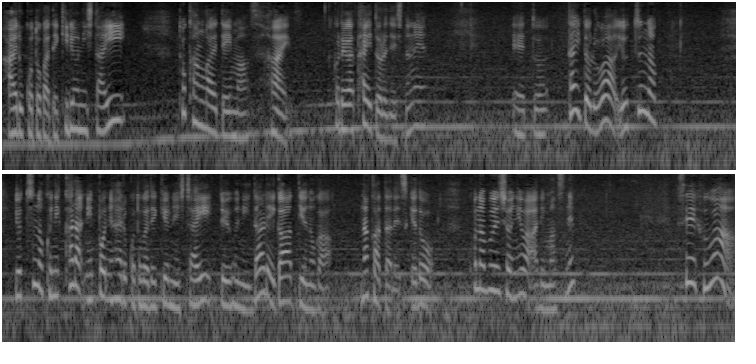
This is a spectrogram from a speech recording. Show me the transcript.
入ることができるようにしたいと考えています。はい。これがタイトルでしたね。えー、とタイトルは4つの4つの国から日本に入ることができるようにしたいというふうに誰がっていうのがなかったですけどこの文章にはありますね。政府は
